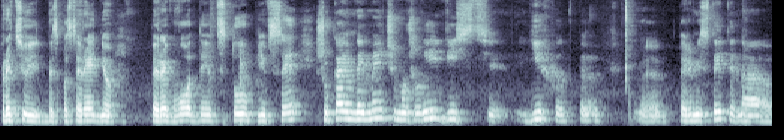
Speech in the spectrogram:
працюють безпосередньо, переводи, вступ і все. Шукаємо найменшу можливість їх е, е, перемістити на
